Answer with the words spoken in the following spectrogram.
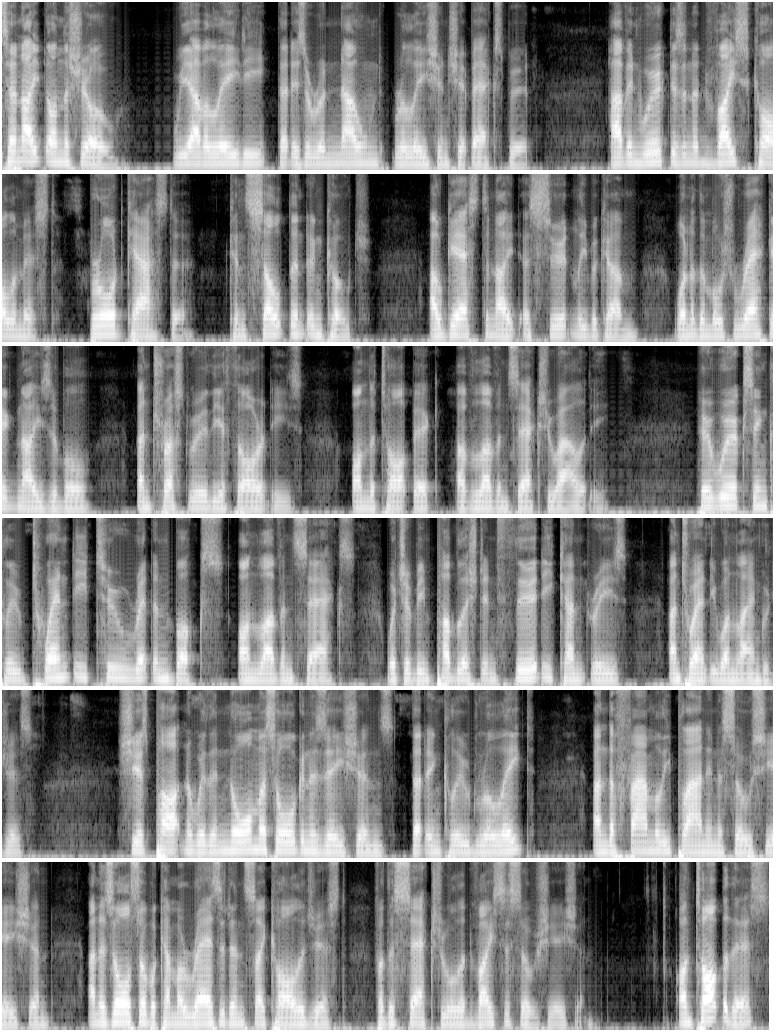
Tonight on the show, we have a lady that is a renowned relationship expert. Having worked as an advice columnist, broadcaster, consultant, and coach, our guest tonight has certainly become one of the most recognizable and trustworthy authorities on the topic of love and sexuality. Her works include 22 written books on love and sex, which have been published in 30 countries and 21 languages. She has partnered with enormous organizations that include Relate and the Family Planning Association, and has also become a resident psychologist for the Sexual Advice Association. On top of this,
